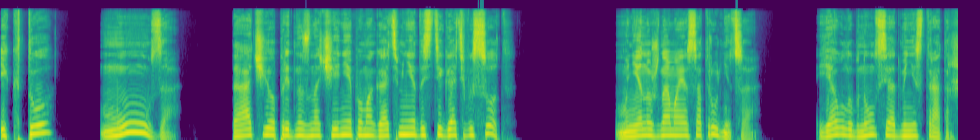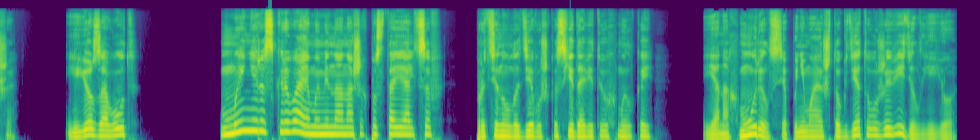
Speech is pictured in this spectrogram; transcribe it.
и кто? Муза. Та, чье предназначение помогать мне достигать высот. Мне нужна моя сотрудница. Я улыбнулся администраторше. Ее зовут... Мы не раскрываем имена наших постояльцев, протянула девушка с ядовитой ухмылкой. Я нахмурился, понимая, что где-то уже видел ее.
